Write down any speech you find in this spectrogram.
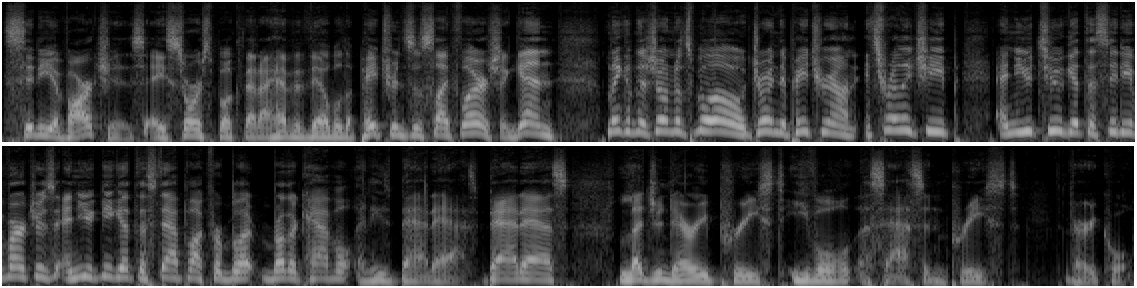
City of Arches, a source book that I have available to patrons of Sly Flourish. Again, link in the show notes below. Join the Patreon. It's really cheap. And you too get the City of Arches and you can get the stat block for Brother Cavil, and he's. Badass badass legendary priest, evil assassin priest. Very cool.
